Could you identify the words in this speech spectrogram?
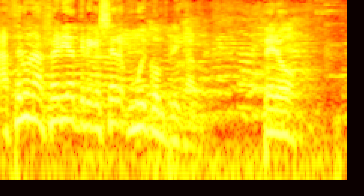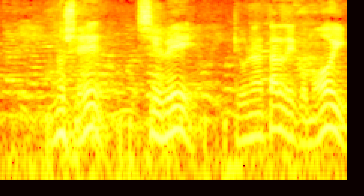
hacer una feria tiene que ser muy complicado. Pero, no sé, se ve que una tarde como hoy,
